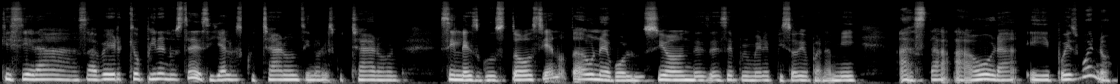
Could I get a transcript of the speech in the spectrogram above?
quisiera saber qué opinan ustedes, si ya lo escucharon, si no lo escucharon, si les gustó, si han notado una evolución desde ese primer episodio para mí hasta ahora. Y pues bueno,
